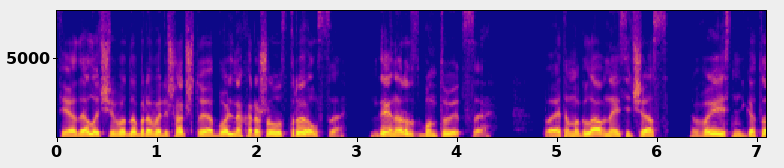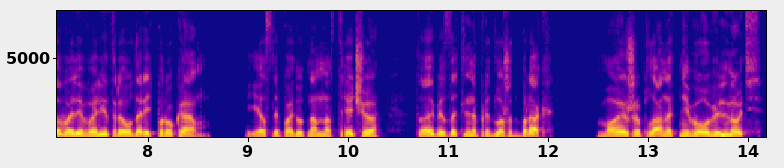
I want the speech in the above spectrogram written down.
Феодалы чего доброго решат, что я больно хорошо устроился, да и народ взбунтуется. Поэтому главное сейчас — выяснить, готовы ли валитры ударить по рукам. Если пойдут нам навстречу, то обязательно предложат брак. Мой же план от него увильнуть.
